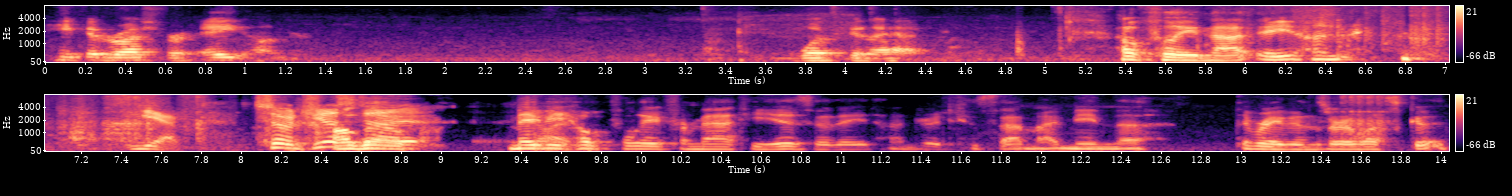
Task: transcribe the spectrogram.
he could rush for 800. What's going to happen? Hopefully not 800. Yeah. So just Although, uh, maybe Right. hopefully for Matt he is at 800 because that might mean the the Ravens are less good.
